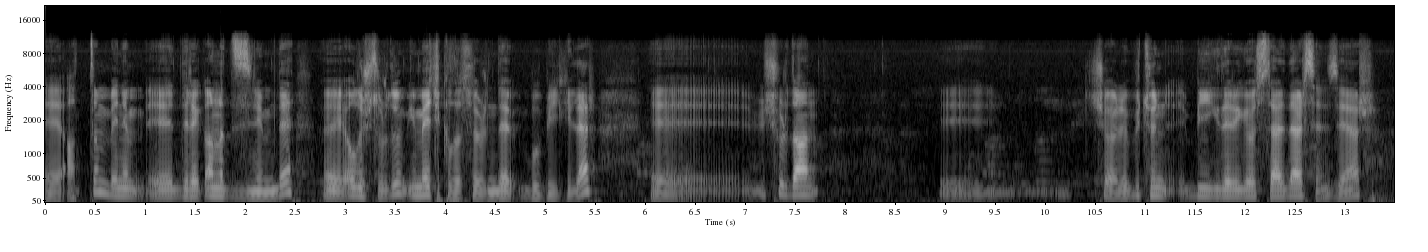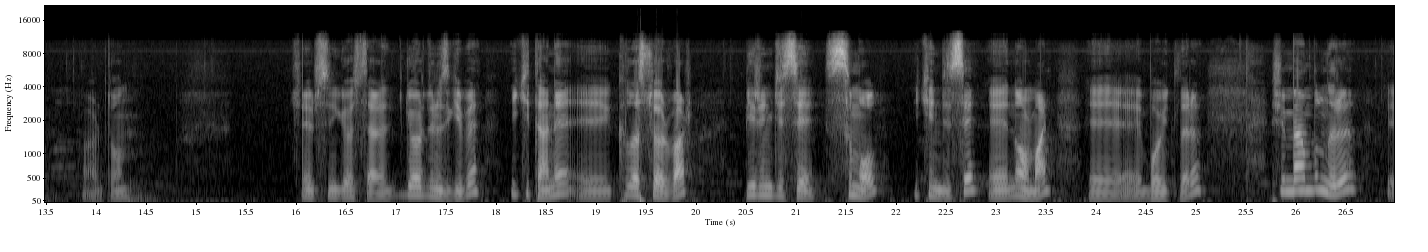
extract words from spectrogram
e, attım. Benim e, direkt ana dizilimde e, oluşturduğum image klasöründe bu bilgiler. E, şuradan e, şöyle bütün bilgileri göster derseniz eğer Pardon. Şimdi hepsini göster. Gördüğünüz gibi iki tane e, klasör var. Birincisi small, ikincisi e, normal e, boyutları. Şimdi ben bunları e,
